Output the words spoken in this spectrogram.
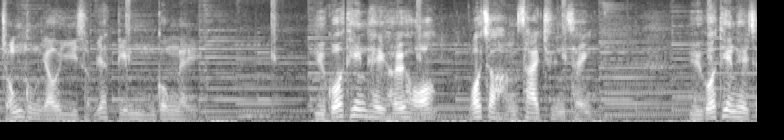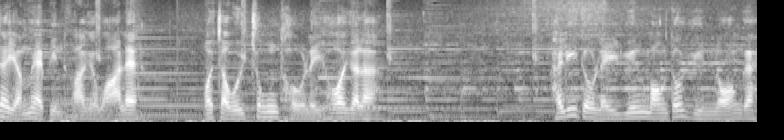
總共有二十一點五公里。如果天氣許可，我就行晒全程；如果天氣真係有咩變化嘅話咧，我就會中途離開噶啦。喺呢度離遠望到元朗嘅。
